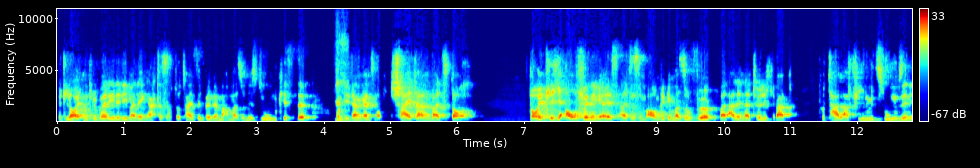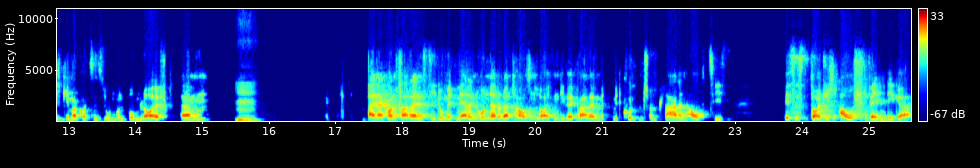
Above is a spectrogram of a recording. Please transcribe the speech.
mit Leuten drüber rede, die mal denken, ach, das ist doch total simpel, wir machen mal so eine Zoom-Kiste und die dann ganz oft scheitern, weil es doch deutlich aufwendiger ist, als es im Augenblick immer so wirkt, weil alle natürlich gerade total affin mit Zoom sind. Ich gehe mal kurz in Zoom und bumm läuft. Ähm, mhm. Bei einer Konferenz, die du mit mehreren hundert oder tausend Leuten, die wir gerade mit, mit Kunden schon planen, aufziehst, ist es deutlich aufwendiger.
